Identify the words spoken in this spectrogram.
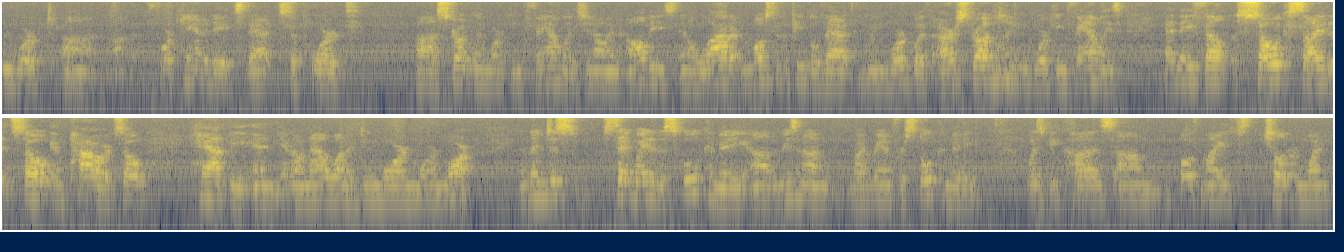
we worked uh, for candidates that support uh, struggling working families, you know, and all these, and a lot of, most of the people that we work with are struggling working families, and they felt so excited, so empowered, so happy, and, you know, now want to do more and more and more. And then just segue to the school committee, uh, the reason I'm, I ran for school committee was because um, both my children went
